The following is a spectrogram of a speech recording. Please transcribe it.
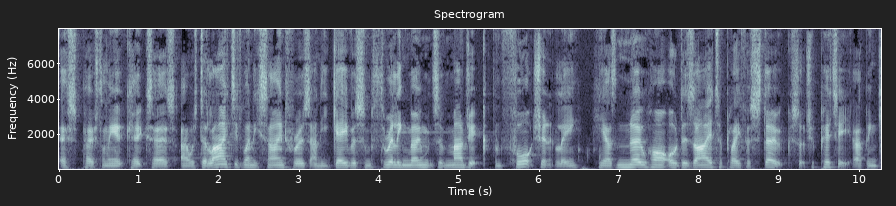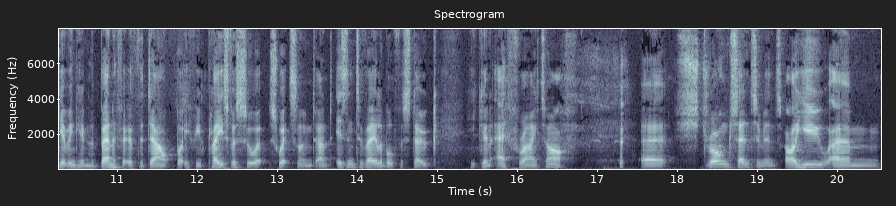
this post on the Oatcake says, I was delighted when he signed for us and he gave us some thrilling moments of magic. Unfortunately, he has no heart or desire to play for Stoke. Such a pity. I've been giving him the benefit of the doubt, but if he plays for Swi- Switzerland and isn't available for Stoke, he can F right off. uh, strong sentiments. Are you um,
